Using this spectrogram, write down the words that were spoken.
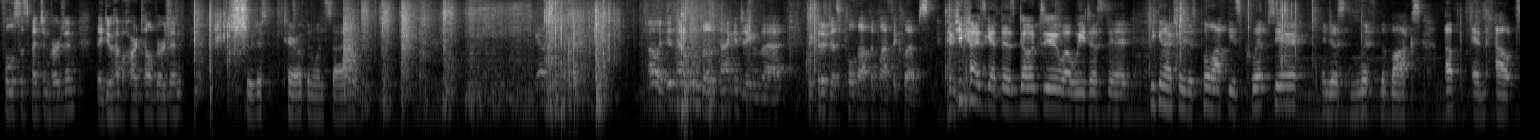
full suspension version. They do have a hardtail version. So we just tear open one side and Oh, it did have one of those packaging that we could have just pulled off the plastic clips. If you guys get this, don't do what we just did. You can actually just pull off these clips here and just lift the box up and out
